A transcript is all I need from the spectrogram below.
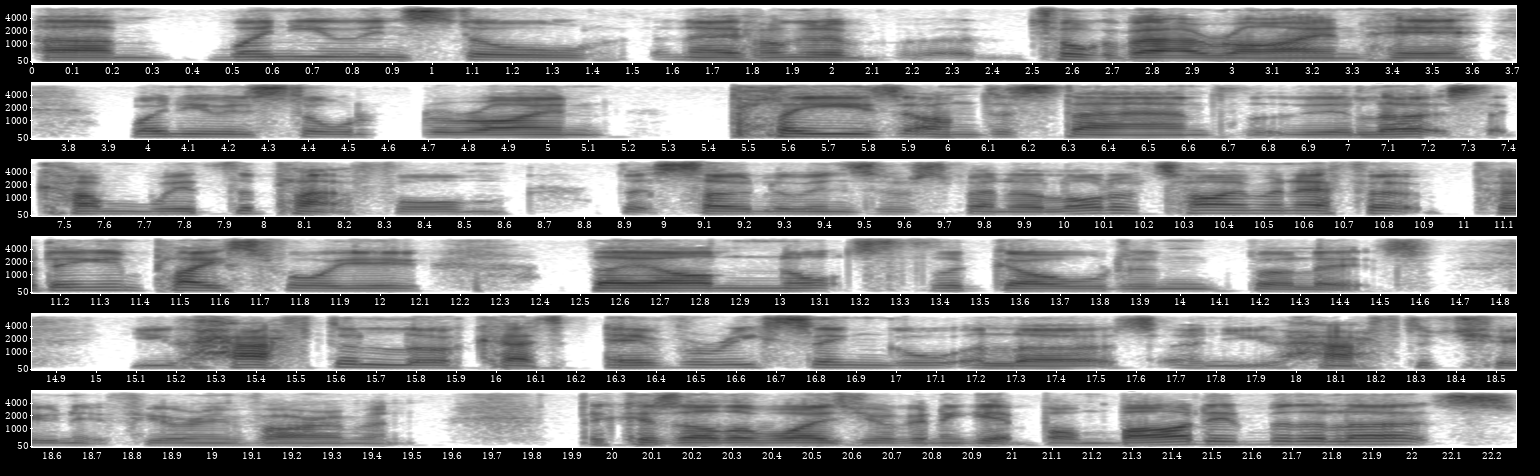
um, when you install, now if I'm going to talk about Orion here, when you install Orion, please understand that the alerts that come with the platform that SolarWinds have spent a lot of time and effort putting in place for you, they are not the golden bullet. You have to look at every single alert and you have to tune it for your environment because otherwise you're going to get bombarded with alerts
